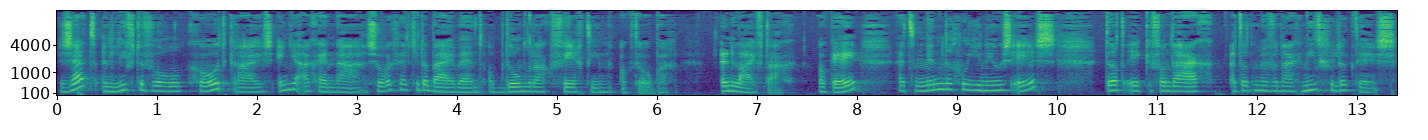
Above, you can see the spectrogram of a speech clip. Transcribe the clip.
Zet een liefdevol groot kruis in je agenda. Zorg dat je erbij bent op donderdag 14 oktober. Een live dag. Oké? Het minder goede nieuws is dat, ik vandaag, dat me vandaag niet gelukt is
